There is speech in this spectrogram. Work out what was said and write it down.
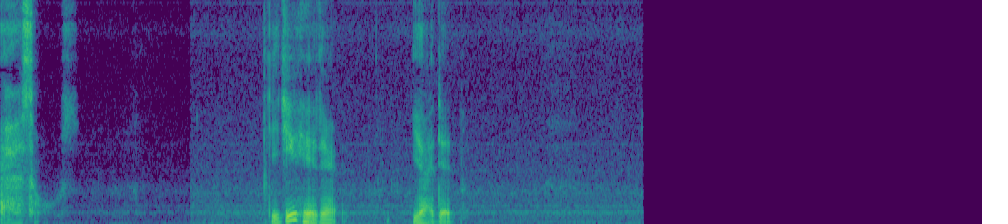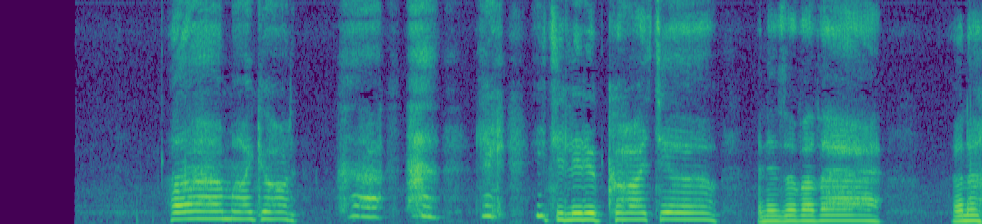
Assholes. Did you hear that? Yeah, I did. Oh my god! Look, it's a little castle, and it's over there. And uh,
